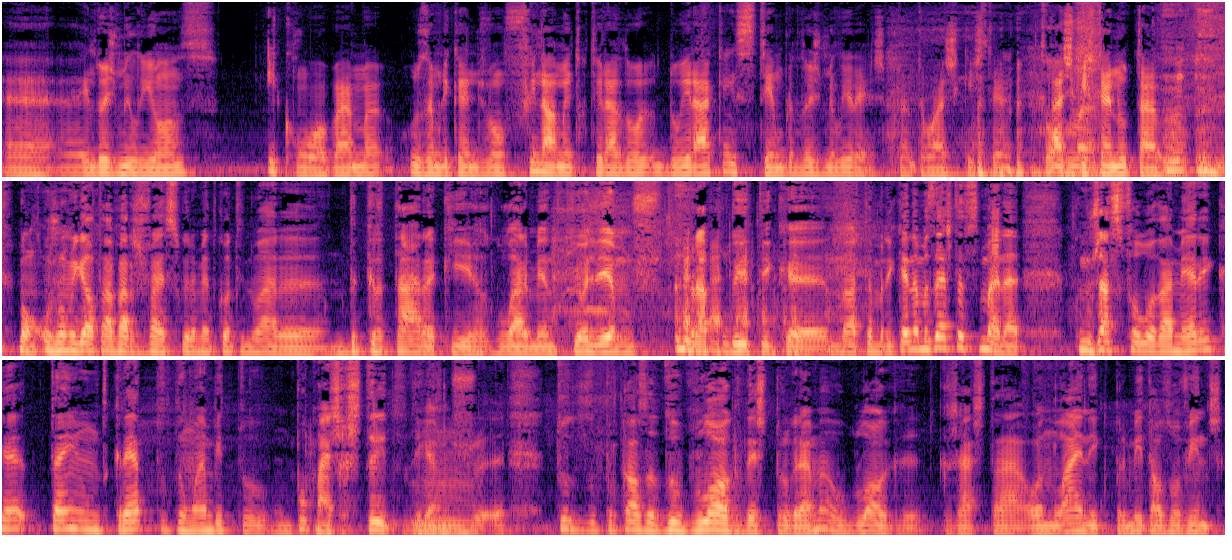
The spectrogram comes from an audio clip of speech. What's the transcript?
eh, em 2011 e com o Obama os americanos vão finalmente retirar do, do Iraque em setembro de 2010. Portanto, eu acho que isto é, acho que isto é notável. Bom, o João Miguel Tavares vai seguramente continuar a decretar aqui regularmente que olhemos para a política norte-americana, mas esta semana, como já se falou da América, tem um decreto de um âmbito um pouco mais restrito, digamos. Eh, Tudo por causa do blog deste programa, o blog que já está online e que permite aos ouvintes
